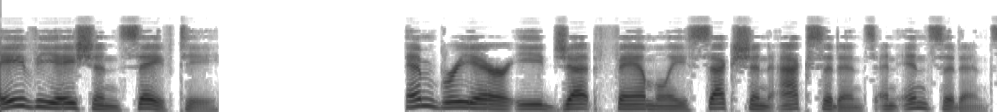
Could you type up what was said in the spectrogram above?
Aviation safety Embraer E-Jet family section accidents and incidents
